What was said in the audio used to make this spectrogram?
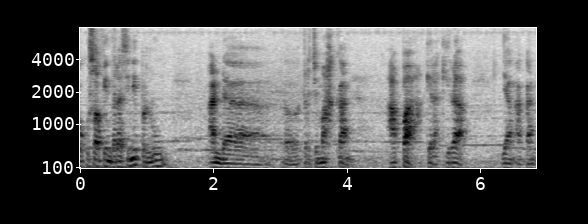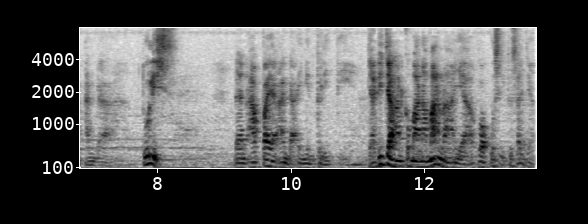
fokus of interest ini perlu Anda uh, terjemahkan apa kira-kira yang akan Anda tulis dan apa yang Anda ingin teliti. Jadi jangan ke mana-mana ya fokus itu saja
